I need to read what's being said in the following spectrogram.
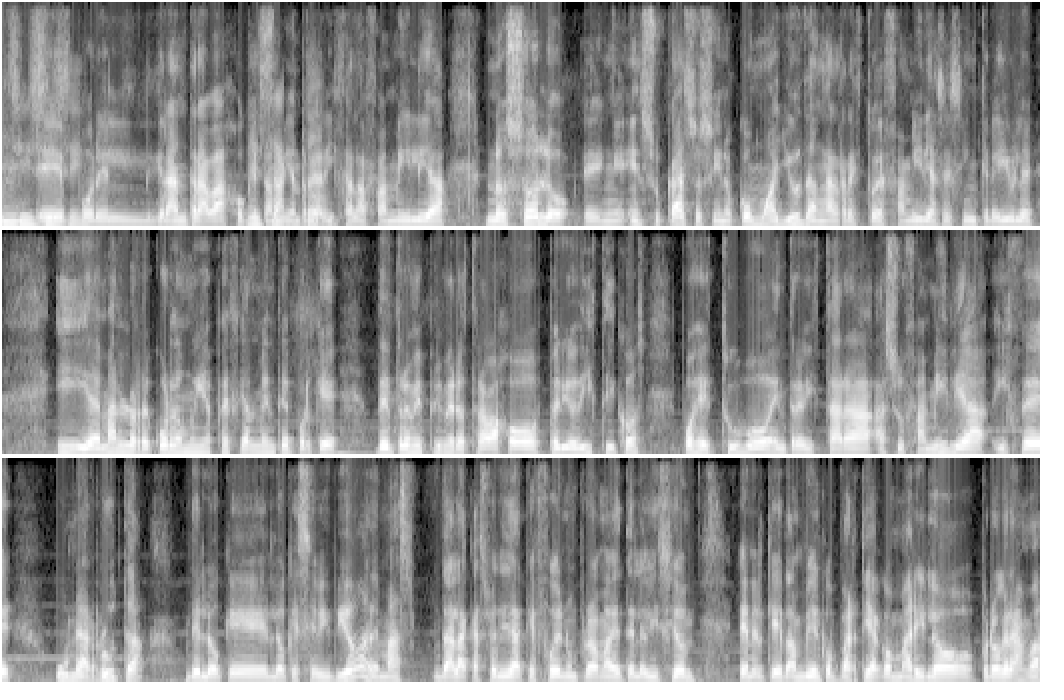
eh, por el gran trabajo que también realiza la familia, no solo en, en su caso, sino cómo ayudan al resto de familias, es increíble. Y además lo recuerdo muy especialmente porque dentro de mis primeros trabajos periodísticos, pues estuvo entrevistar a, a su familia, hice una ruta de lo que, lo que se vivió. Además, da la casualidad que fue en un programa de televisión en el que también compartía con Mariló programa.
